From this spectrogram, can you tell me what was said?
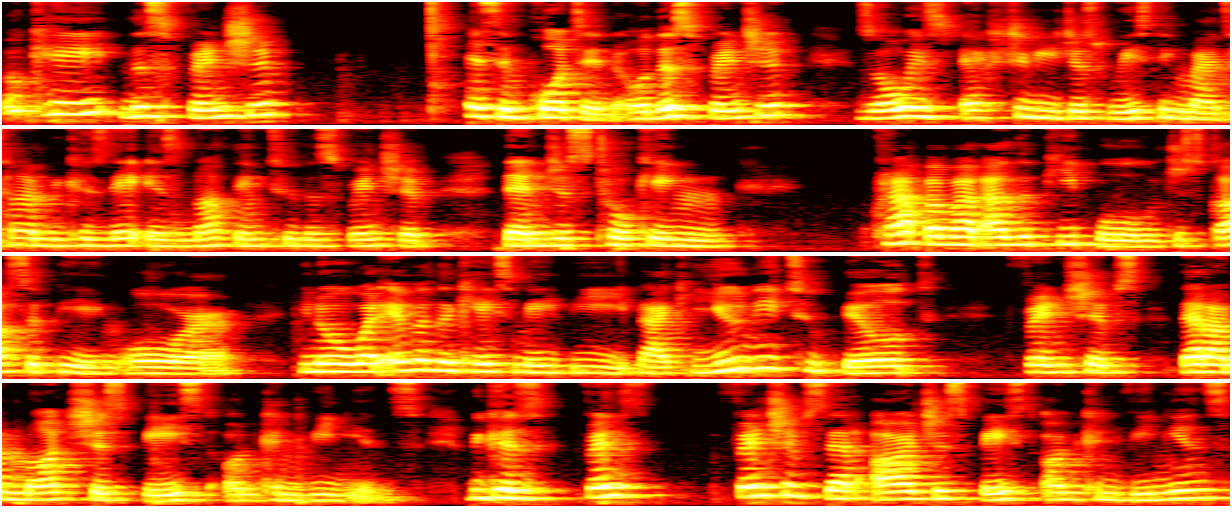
okay, this friendship is important, or this friendship is always actually just wasting my time because there is nothing to this friendship than just talking crap about other people, just gossiping, or, you know, whatever the case may be. Like, you need to build friendships that are not just based on convenience because friends friendships that are just based on convenience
